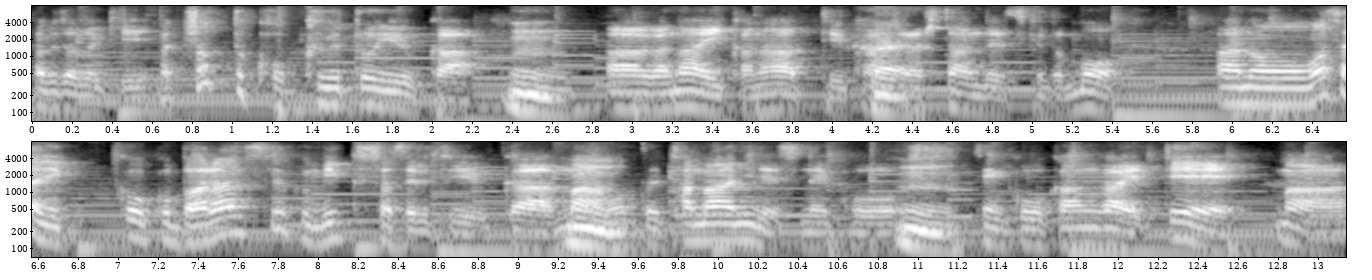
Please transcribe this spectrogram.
食べた時、まあ、ちょっとコクというか、うん、あーがないかなっていう感じはしたんですけども、あのまさにこうバランスよくミックスさせるというか、まあうん本当にたまにですねこう、うん。健康を考えて、ま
